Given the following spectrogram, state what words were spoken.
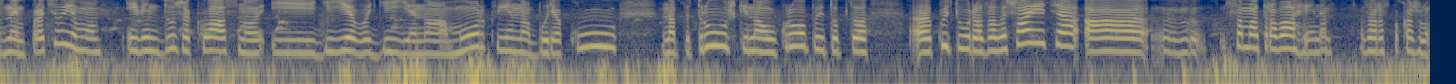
з ним працюємо, і він дуже класно і дієво діє на моркві, на буряку, на петрушки, на укропи. Тобто е, культура залишається, а сама трава гине. Зараз покажу.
